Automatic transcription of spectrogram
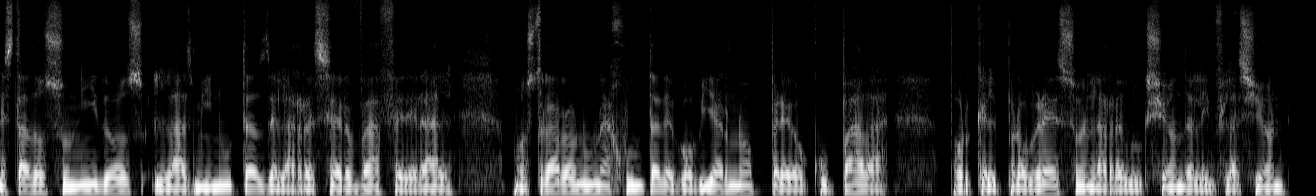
Estados Unidos, las minutas de la Reserva Federal mostraron una junta de gobierno preocupada porque el progreso en la reducción de la inflación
